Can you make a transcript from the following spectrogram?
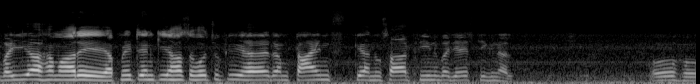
भैया, हमारे अपनी ट्रेन की यहाँ से हो चुकी है एकदम टाइम्स के अनुसार तीन बजे सिग्नल ओहो।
